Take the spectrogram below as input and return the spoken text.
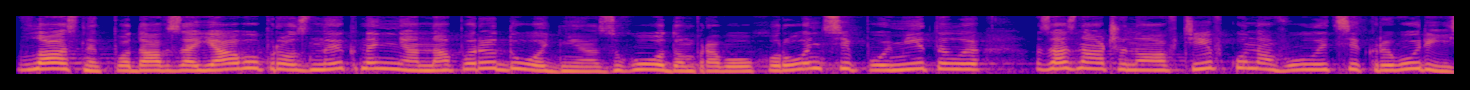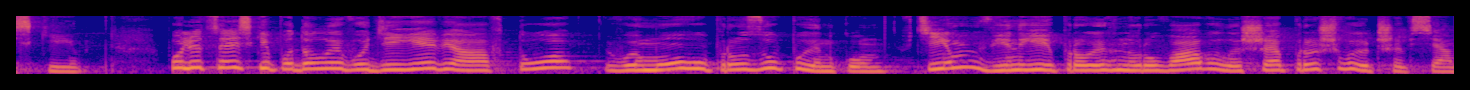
Власник подав заяву про зникнення напередодні. Згодом правоохоронці помітили зазначену автівку на вулиці Криворізькій. Поліцейські подали водієві авто вимогу про зупинку. Втім, він її проігнорував і лише пришвидшився.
